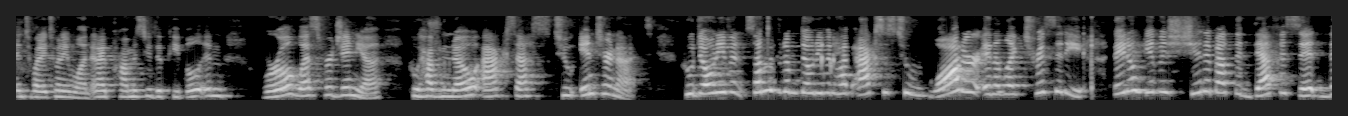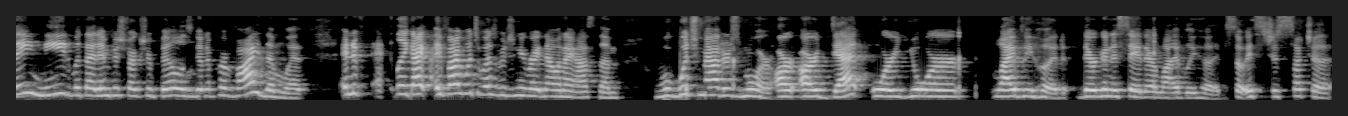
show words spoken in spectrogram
in 2021. And I promise you, the people in rural West Virginia who have no access to internet, who don't even, some of them don't even have access to water and electricity. They don't give a shit about the deficit they need what that infrastructure bill is going to provide them with. And if, like, I, if I went to West Virginia right now and I asked them, which matters more, our, our debt or your livelihood? They're going to say their livelihood. So it's just such a,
